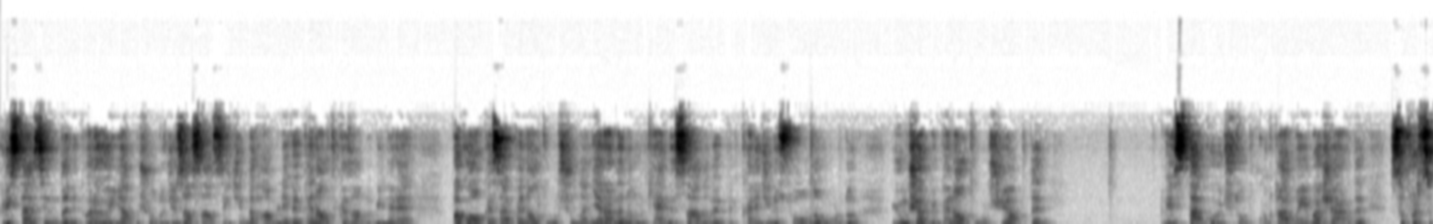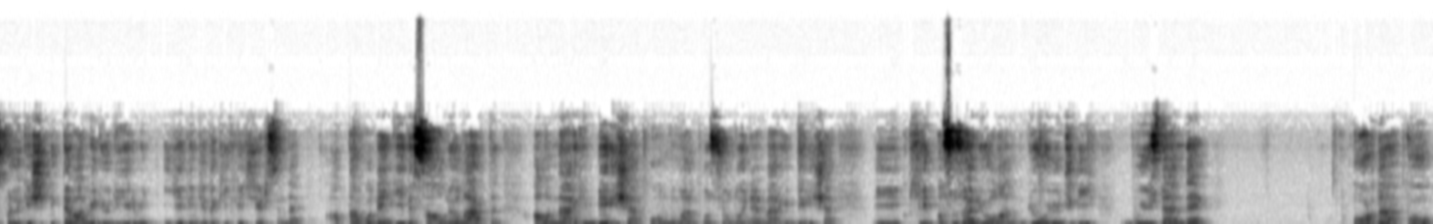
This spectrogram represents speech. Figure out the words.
Christensen'in Dani Parao'ya yapmış olduğu ceza sahası içinde hamle ve penaltı kazandı billere. Paco Alcacer penaltı vuruşundan yararlanamadı. Kendi sağına ve kalecinin soluna vurdu. Yumuşak bir penaltı vuruşu yaptı. Ve Stankovic topu kurtarmayı başardı. 0-0'lık eşitlik devam ediyordu 27. dakika içerisinde. Hatta o dengeyi de sağlıyorlardı. Ama Mergin Berisha, 10 numara pozisyonda oynayan Mergin Berisha e, kilit pas özelliği olan bir oyuncu değil. Bu yüzden de orada o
